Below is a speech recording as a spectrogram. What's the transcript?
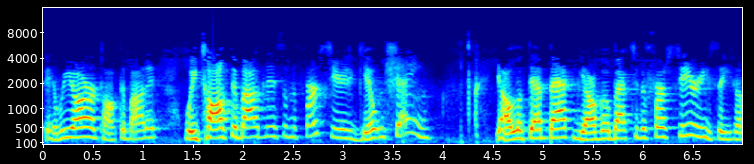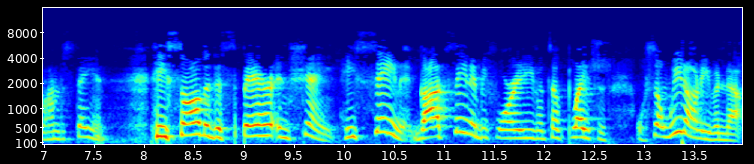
Here we are, talked about it. We talked about this in the first series, guilt and shame. Y'all look that back, y'all go back to the first series so you can understand. He saw the despair and shame. He's seen it. God's seen it before it even took place. So we don't even know.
